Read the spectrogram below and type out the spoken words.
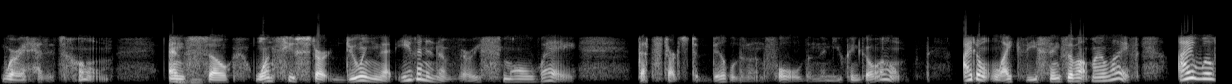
where it has its home. And so once you start doing that, even in a very small way, that starts to build and unfold. And then you can go, oh, I don't like these things about my life. I will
